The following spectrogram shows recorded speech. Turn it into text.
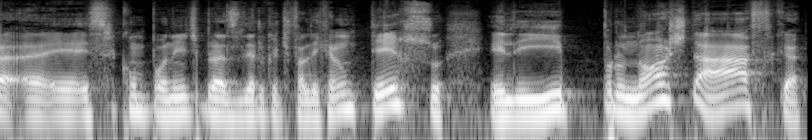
eh, esse componente brasileiro que eu te falei, que era um terço, ele ir pro norte da África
